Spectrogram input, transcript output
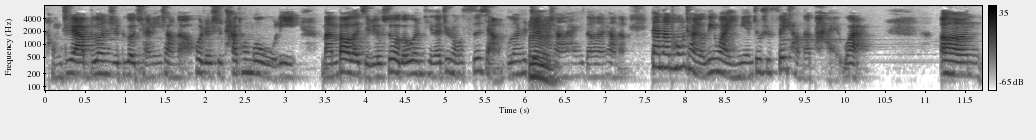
统治啊，不论是各个权利上的，或者是他通过武力瞒报的解决所有的问题的这种思想，不论是政治上的还是等等上的，但他通常有另外一面，就是非常的排外。嗯，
